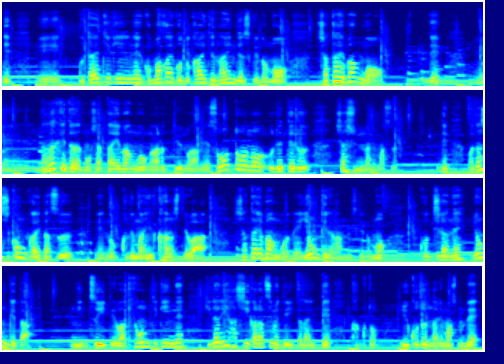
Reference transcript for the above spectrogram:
で、えー、具体的にね、細かいこと書いてないんですけども、車体番号で、えー、7桁の車体番号があるっていうのはね、相当の売れてる車種になります。で、私今回出す、え、の車に関しては、車体番号ね、4桁なんですけども、こちらね、4桁については基本的にね、左端から詰めていただいて書くということになりますので、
